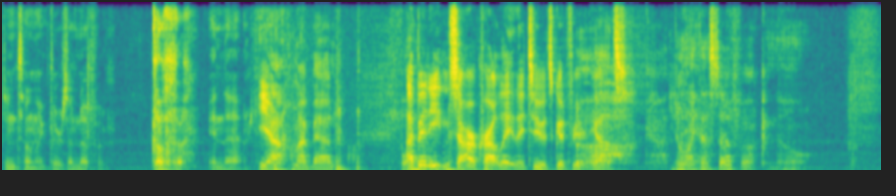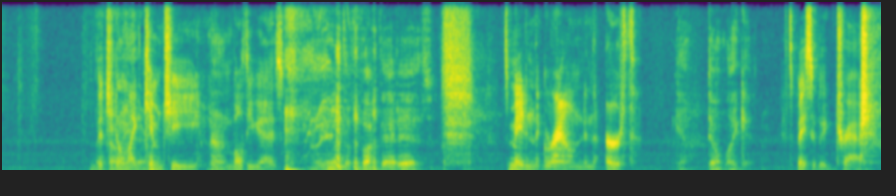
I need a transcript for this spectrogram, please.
Didn't sound like there's enough of in that. Yeah, my bad. I've been eating sauerkraut lately too. It's good for your guts. God, You don't like that stuff? Fuck no. Bet you don't don't like either. kimchi. Uh, both of you guys. I don't even know what the fuck that is. It's made in the ground, in the earth. Yeah, don't like it. Basically trash.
